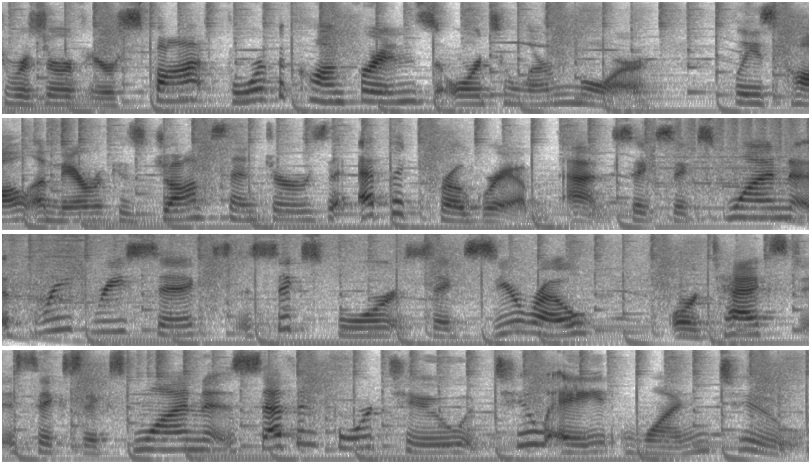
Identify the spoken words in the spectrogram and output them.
To reserve your spot for the conference or to learn more, please call America's Job Center's EPIC program at 661-336-6460 or text 661-742-2812.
